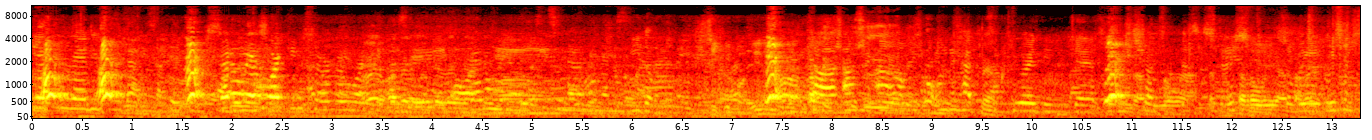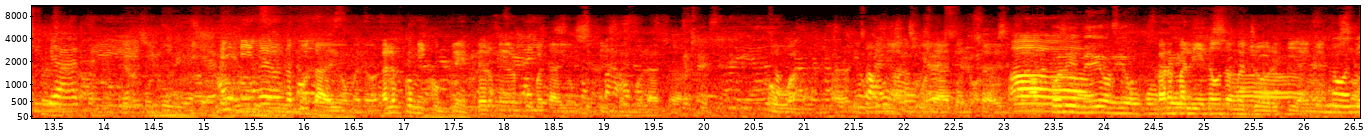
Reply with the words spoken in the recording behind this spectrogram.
Getting ready for that. Pero we're working, sir, we're working kasi on deed of donation. Sige po, yun lang. Uh, ang, uh, we only have to secure the, the permissions of the sisters. So we recently had a May, may meron na po tayong ano, alam ko may complaint, pero meron po ba tayong petition mula sa COA? I-petition po natin sa Actually, Mayor, yung kung para malinaw na majority ay may gusto.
